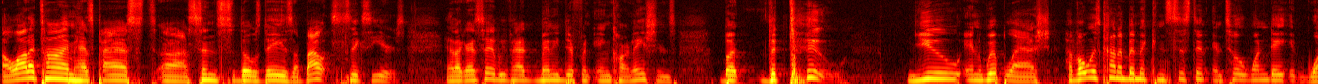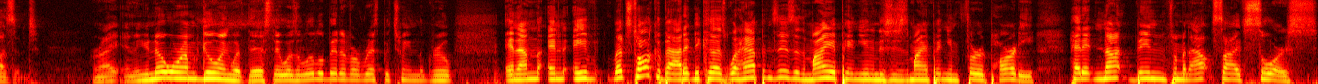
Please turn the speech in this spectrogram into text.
A lot of time has passed uh, since those days, about six years, and like I said, we've had many different incarnations, but the two, you and Whiplash, have always kind of been a consistent until one day it wasn't right? And you know where I'm going with this. There was a little bit of a rift between the group, and I'm and let's talk about it because what happens is, in my opinion, and this is my opinion, third party, had it not been from an outside source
